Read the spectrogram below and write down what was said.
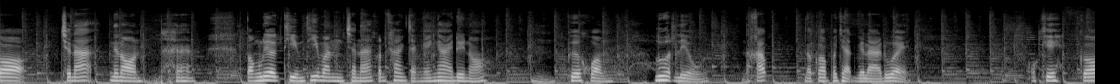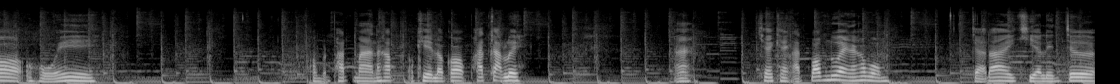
ก็ ชนะแน่นอน ต้องเลือกทีมที่มันชนะค่อนข้างจะง่าย ๆ ด้วยเนาะเพื่อความรวดเร็วนะครับ แล้วก็ประหยัดเวลาด้วย โอเค ก็โอ้โหเอาบัตรพัดมานะครับ โอเค แล้วก็พัดกลับเลย อะแช่แข่งอัดป้อมด้วยนะครับผม จะได้เคลียร์เลนเจอร์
